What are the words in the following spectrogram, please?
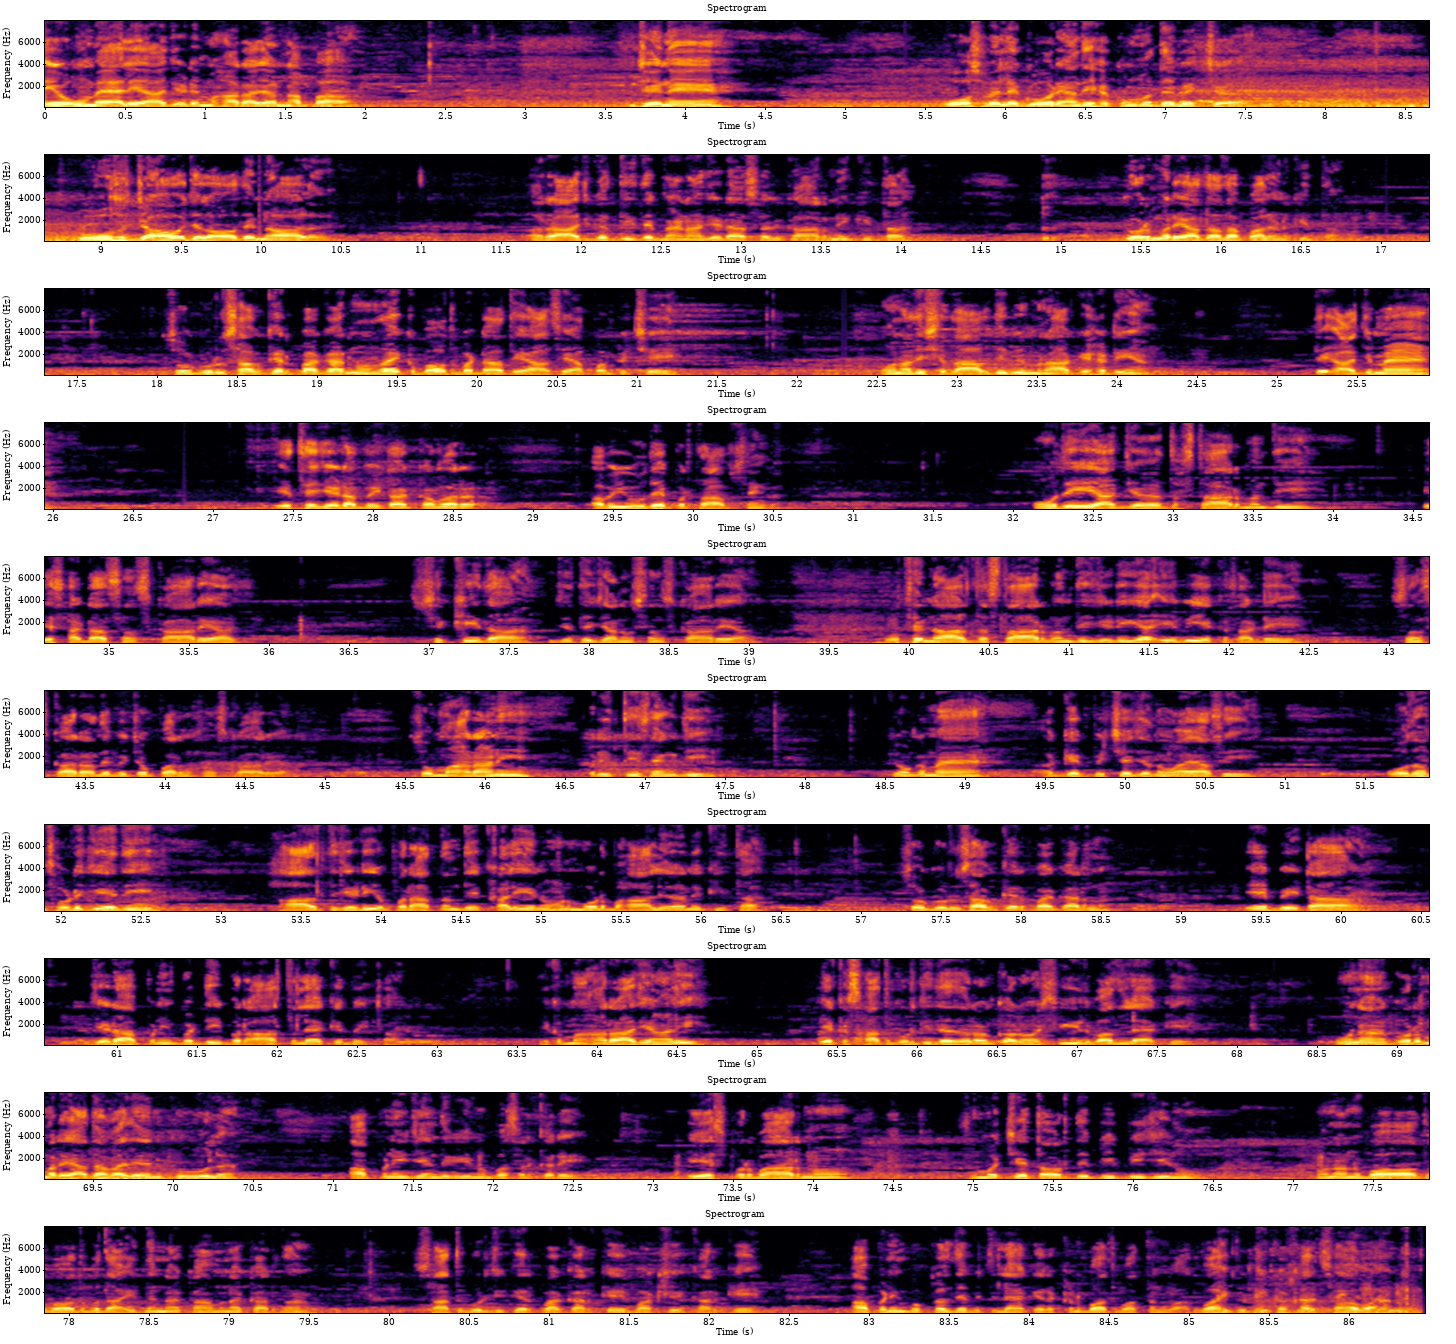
ਇਹ ਉਹ ਮਹਿਲ ਆ ਜਿਹੜੇ ਮਹਾਰਾਜਾ ਨਾਭਾ ਜਿਨੇ ਉਸ ਵੇਲੇ ਗੋਰਿਆਂ ਦੀ ਹਕੂਮਤ ਦੇ ਵਿੱਚ ਉਸ ਜਾਹੋ ਜਲਾਓ ਦੇ ਨਾਲ ਰਾਜਗੱਦੀ ਤੇ ਬਹਿਣਾ ਜਿਹੜਾ ਸਵੀਕਾਰ ਨਹੀਂ ਕੀਤਾ, ਗੁਰਮਰਿਆਦਾ ਦਾ ਪਾਲਣ ਕੀਤਾ। ਸੋ ਗੁਰੂ ਸਾਹਿਬ ਕਿਰਪਾ ਕਰਨ, ਉਹਨਾਂ ਦਾ ਇੱਕ ਬਹੁਤ ਵੱਡਾ ਇਤਿਹਾਸ ਹੈ, ਆਪਾਂ ਪਿੱਛੇ ਉਹਨਾਂ ਦੀ ਸ਼ਤਾਬਦੀ ਵੀ ਮਨਾ ਕੇ ਹਟੇ ਹਾਂ। ਤੇ ਅੱਜ ਮੈਂ ਇੱਥੇ ਜਿਹੜਾ ਬੇਟਾ ਕੰਵਰ ਅਭੀ ਉਦੇ ਪ੍ਰਤਾਪ ਸਿੰਘ। ਉਹਦੀ ਅੱਜ ਦਸਤਾਰਬੰਦੀ ਇਹ ਸਾਡਾ ਸੰਸਕਾਰ ਆ। ਸਿੱਖੀ ਦਾ, ਜਿੱਥੇ ਜਨਮ ਸੰਸਕਾਰ ਆ। ਉੱਥੇ ਨਾਲ ਦਸਤਾਰਬੰਦੀ ਜਿਹੜੀ ਆ, ਇਹ ਵੀ ਇੱਕ ਸਾਡੇ ਸੰਸਕਾਰਾਂ ਦੇ ਵਿੱਚੋਂ ਪਰਮ ਸੰਸਕਾਰ ਆ। ਸੋ ਮਹਾਰਾਣੀ ਪ੍ਰੀਤੀ ਸਿੰਘ ਜੀ, ਕਿਉਂਕਿ ਮੈਂ ਅੱਗੇ ਪਿੱਛੇ ਜਦੋਂ ਆਇਆ ਸੀ, ਉਦੋਂ ਥੋੜੀ ਜਿਹੀ ਇਹਦੀ ਹਾਲਤ ਜਿਹੜੀ ਉਹ ਪੁਰਾਤਨ ਦੇਖ ਵਾਲੀ, ਇਹਨੂੰ ਹੁਣ ਮੁੜ ਬਹਾਲ ਇਹਨਾਂ ਨੇ ਕੀਤਾ। ਸੋ ਗੁਰੂ ਸਾਹਿਬ ਕਿਰਪਾ ਕਰਨ ਇਹ ਬੇਟਾ ਜਿਹੜਾ ਆਪਣੀ ਵੱਡੀ ਵਿਰਾਸਤ ਲੈ ਕੇ ਬੈਠਾ। ਇੱਕ ਮਹਾਰਾਜਿਆਂ ਵਾਲੀ, ਇੱਕ ਸਤਿਗੁਰੂ ਜੀ ਦੇ ਦਰੋਂ ਘਰੋਂ ਆਸ਼ੀਰਵਾਦ ਲੈ ਕੇ ਉਹਨਾਂ ਗੁਰਮਰਿਆਦਾਵਾਂ ਦੇ ਅਨੁਕੂਲ ਆਪਣੀ ਜ਼ਿੰਦਗੀ ਨੂੰ ਬਸਰ ਕਰੇ। ਇਸ ਪਰਿਵਾਰ ਨੂੰ ਸਮੁੱਚੇ ਤੌਰ ਤੇ ਬੀਬੀ ਜੀ ਨੂੰ ਉਹਨਾਂ ਨੂੰ ਬਹੁਤ ਬਹੁਤ ਵਧਾਈ ਦਿੰਦਾ, ਕਾਮਨਾ ਕਰਦਾ। ਸਤਿਗੁਰੂ ਜੀ ਕਿਰਪਾ ਕਰਕੇ, ਬਖਸ਼ਿਸ਼ ਕਰਕੇ ਆਪਣੀ ਬੁੱਕਲ ਦੇ ਵਿੱਚ ਲੈ ਕੇ ਰੱਖਣ। ਬਹੁਤ ਬਹੁਤ ਧੰਨਵਾਦ। ਵਾਹਿਗੁਰੂ ਜੀ ਕਾ ਖਾਲਸਾ, ਵਾਹਿਗੁਰੂ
